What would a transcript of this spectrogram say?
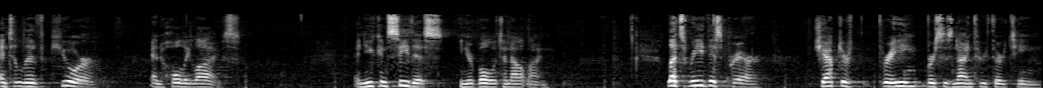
and to live pure and holy lives. And you can see this in your bulletin outline. Let's read this prayer chapter 3, verses 9 through 13.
